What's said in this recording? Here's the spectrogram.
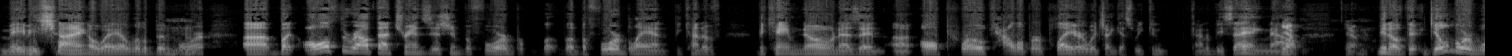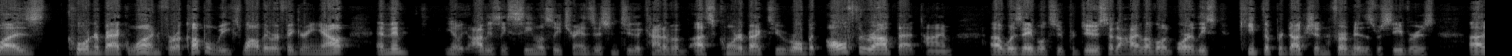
maybe shying away a little bit mm-hmm. more, uh, but all throughout that transition before b- before Bland be kind of became known as an uh, all pro caliber player, which I guess we can kind of be saying now. Yep. Yep. You know, the, Gilmore was cornerback one for a couple weeks while they were figuring out, and then you know obviously seamlessly transitioned to the kind of a, us cornerback two role. But all throughout that time, uh, was able to produce at a high level, or at least keep the production from his receivers uh,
